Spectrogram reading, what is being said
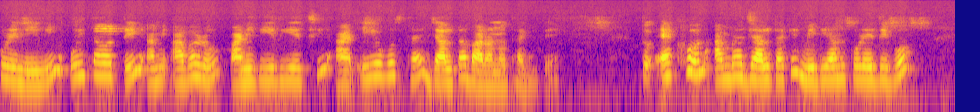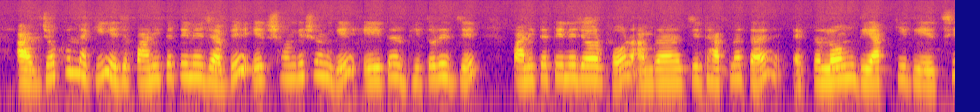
করে নিইনি। ওই তাওয়াতেই আমি আবারও পানি দিয়ে দিয়েছি আর এই অবস্থায় জালটা বাড়ানো থাকবে। তো এখন আমরা জালটাকে মিডিয়াম করে দিব আর যখন নাকি এই যে পানিটা টেনে যাবে, এর সঙ্গে সঙ্গে এইটার ভিতরে যে পানিটা টেনে যাওয়ার পর আমরা যে ঢাকনাটা একটা লং দিয়ে আটকে দিয়েছি,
